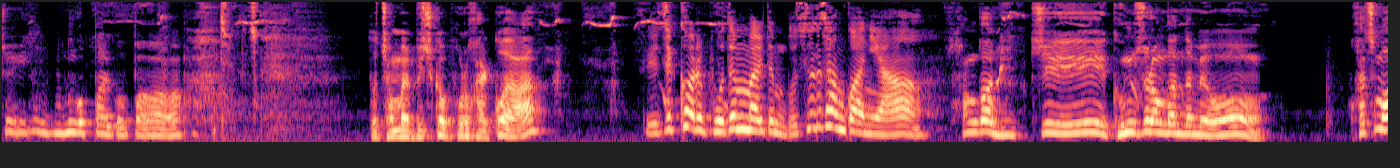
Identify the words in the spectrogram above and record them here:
저 이거 우는 것봐 이거 봐너 정말 뮤지컬 보러 갈 거야? 뮤지컬을 보든 말든 무슨 상관이야? 상관 있지. 금수랑 간다며. 가지마.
